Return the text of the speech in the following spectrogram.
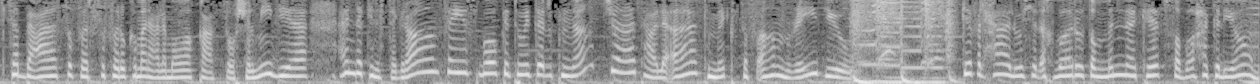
سبعة صفر صفر وكمان على مواقع ال social media. عندك إنستغرام فيسبوك تويتر سناب شات على at ميكس أف أم راديو. كيف الحال؟ وش الأخبار؟ وطمنا كيف صباحك اليوم؟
